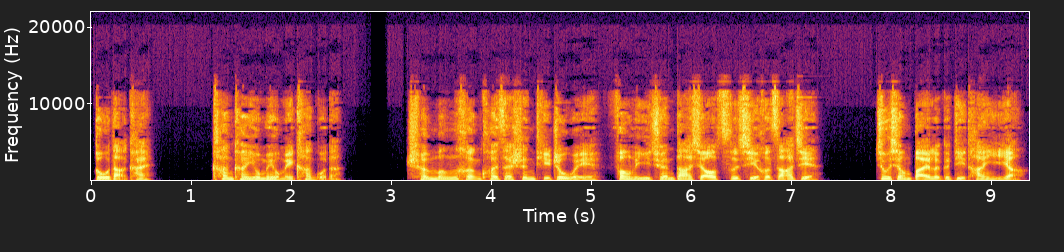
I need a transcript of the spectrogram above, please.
都打开，看看有没有没看过的。陈蒙很快在身体周围放了一圈大小瓷器和杂件，就像摆了个地摊一样。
